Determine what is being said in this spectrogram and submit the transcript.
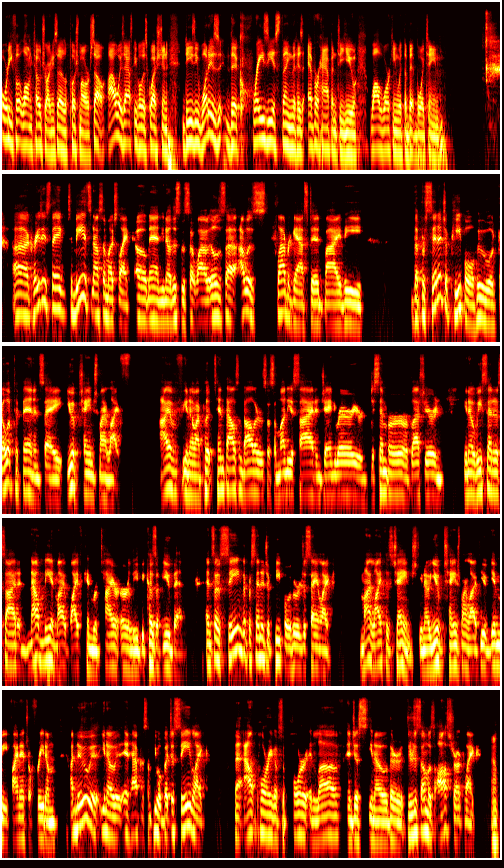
40 foot long tow truck and he said it was a push mower. So I always ask people this question, Deezy, what is the craziest thing that has ever happened to you while working with the BitBoy team? Uh, craziest thing to me, it's not so much like, oh man, you know, this was so wild. It was, uh, I was flabbergasted by the, the percentage of people who would go up to Ben and say, you have changed my life. I have, you know, I put ten thousand dollars of some money aside in January or December of last year, and you know, we set it aside, and now me and my wife can retire early because of you, Ben. And so, seeing the percentage of people who are just saying like, my life has changed. You know, you've changed my life. You've given me financial freedom. I knew it, you know, it, it happened to some people, but just seeing like the outpouring of support and love, and just you know, they're they're just almost awestruck, like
